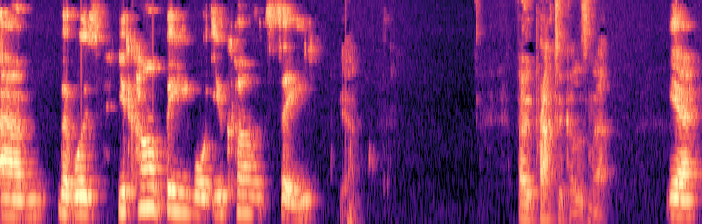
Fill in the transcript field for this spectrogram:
um, that was, "You can't be what you can't see." Yeah. Very practical, isn't it? Yeah,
